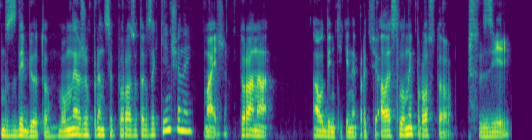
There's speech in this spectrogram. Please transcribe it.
з дебюту, бо в мене вже, в принципі, розвиток закінчений. Майже. Турана А1 тільки не працює, але слони просто пс, звірі.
